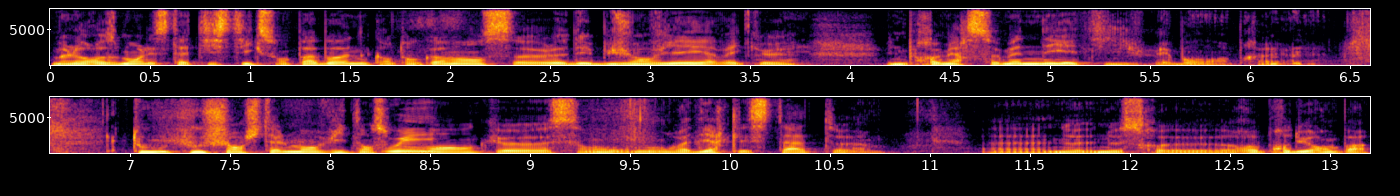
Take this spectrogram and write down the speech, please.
malheureusement, les statistiques sont pas bonnes quand on commence euh, le début janvier avec une première semaine négative. Mais bon, après, tout, tout change tellement vite en ce moment que on, va dire que les stats ne, ne, se reproduiront pas.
